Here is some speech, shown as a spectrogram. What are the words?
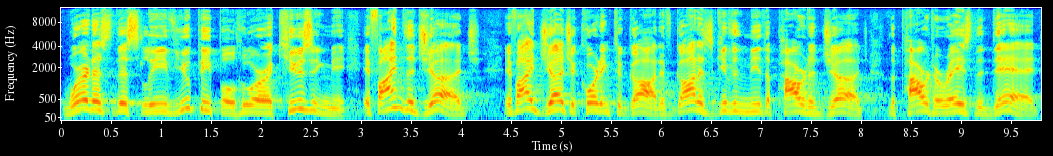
where does this leave you people who are accusing me? If I'm the judge, if I judge according to God, if God has given me the power to judge, the power to raise the dead,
